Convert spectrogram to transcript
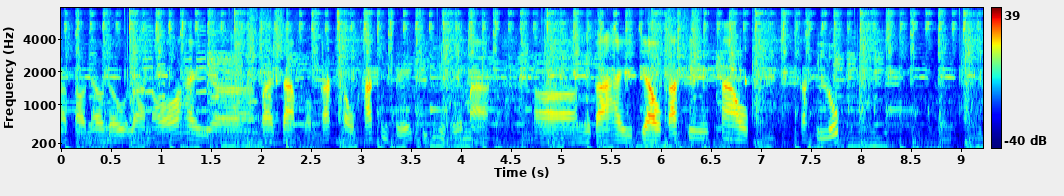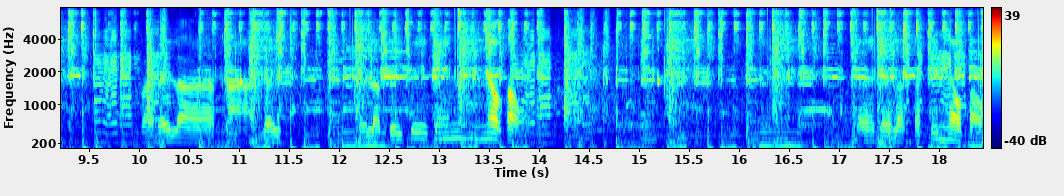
Mà tàu neo đậu là nó hay uh, va chạm vào các tàu khác như thế. Chính vì thế mà uh, người ta hay treo các cái phao các cái lốp. Và đây là thả dây. Đây là cái cái cái neo tàu. Đây, đây là các cái neo tàu.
